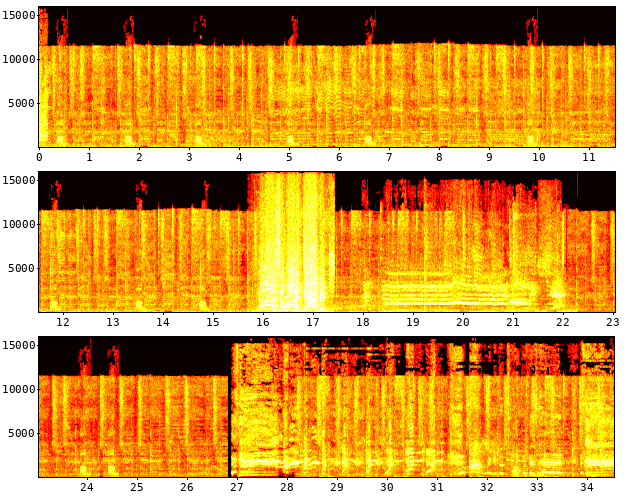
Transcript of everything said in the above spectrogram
啊！当！当！当！当！当！当！当！当！当！Bonk. Now that's a lot of damage! Holy shit! Ah, look at the top of his head!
